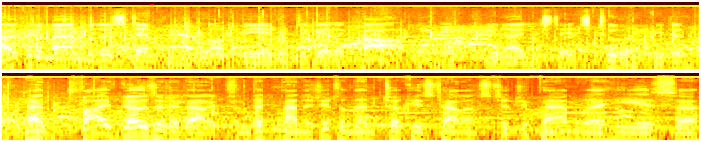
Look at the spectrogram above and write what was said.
How could a man with his temperament not be able to get a car in the United States Tour, Peter? Had five goes at it, Alex, and didn't manage it, and then took his talents to Japan, where he is uh,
